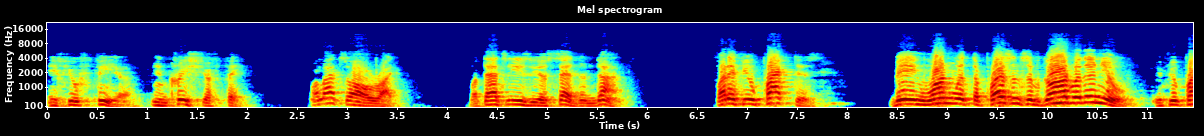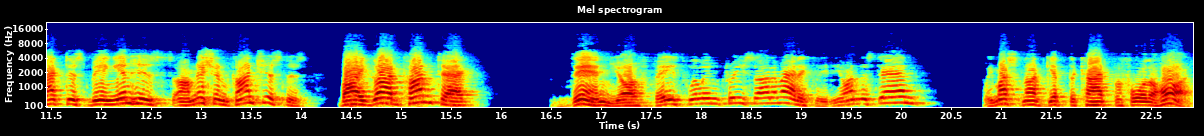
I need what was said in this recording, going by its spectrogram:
If you fear, increase your faith. Well, that's all right. But that's easier said than done. But if you practice being one with the presence of God within you, if you practice being in His omniscient consciousness by God contact, then your faith will increase automatically. Do you understand? We must not get the cart before the horse.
